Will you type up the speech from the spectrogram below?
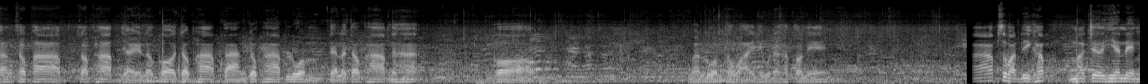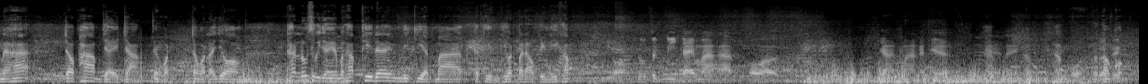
ทางเจ้าภาพเจ้าภาพใหญ่แล้วก็เจ้าภาพกลางเจ้าภาพร่วม แต่ละเจ้าภาพนะฮะก็มาร่วมถวายอยู่นะครับ ตอนนี้ครับสวัสดีครับมาเจอเฮียเหน่งนะฮะเจ้าภาพใหญ่จากจังหวัดจังหวัดระยอง ท่านรู้สึกยังไงบ้างครับ ที่ได้มีเกียรติมากระถิ่นที่วัดประดาวปีนี้ครับก็รู้สึกดีใจมากครับ เพราะว่าญาติมากันเยอะเลยครับครับผมก็ต้องขอขอบคุณ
